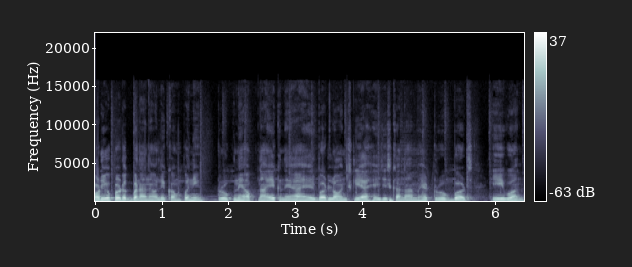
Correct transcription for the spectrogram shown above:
ऑडियो प्रोडक्ट बनाने वाली कंपनी ट्रूक ने अपना एक नया एयरबड लॉन्च किया है, जिसका नाम है ट्रूक बर्ड्स ए वन।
